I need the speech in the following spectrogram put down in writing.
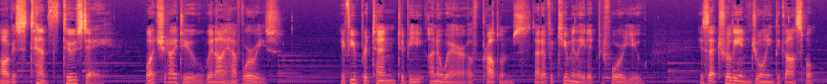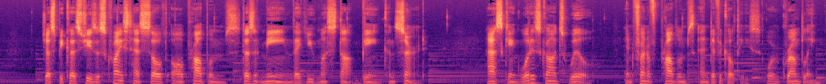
August 10th, Tuesday. What should I do when I have worries? If you pretend to be unaware of problems that have accumulated before you, is that truly enjoying the gospel? Just because Jesus Christ has solved all problems doesn't mean that you must stop being concerned. Asking what is God's will in front of problems and difficulties, or grumbling,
